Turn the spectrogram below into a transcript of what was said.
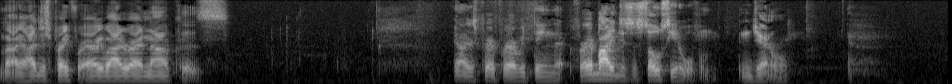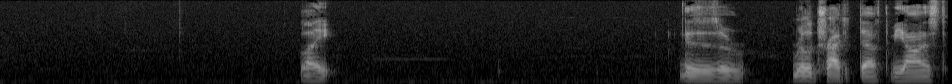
Like, I just pray for everybody right now, cause you know, I just pray for everything that for everybody just associated with them in general. Like, this is a really tragic death, to be honest.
